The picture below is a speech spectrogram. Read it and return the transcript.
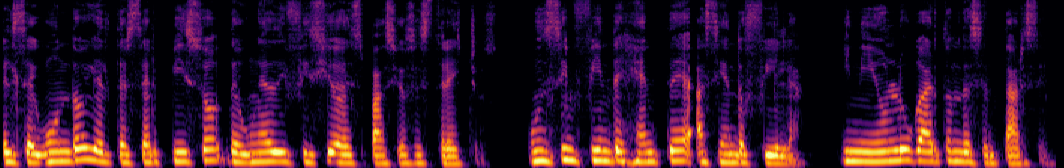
el segundo y el tercer piso de un edificio de espacios estrechos, un sinfín de gente haciendo fila y ni un lugar donde sentarse.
